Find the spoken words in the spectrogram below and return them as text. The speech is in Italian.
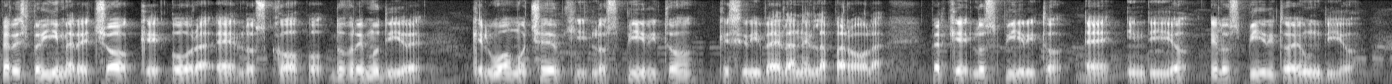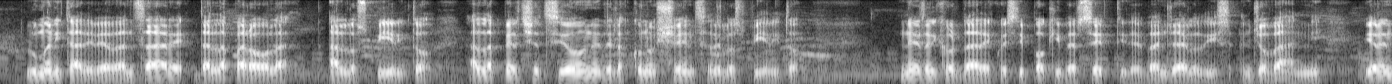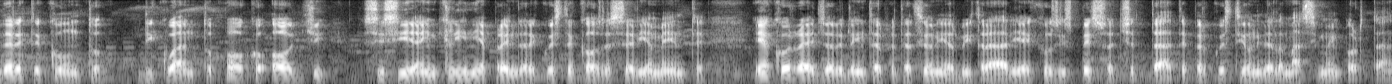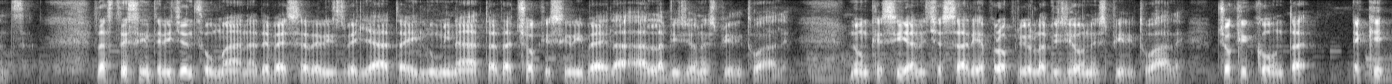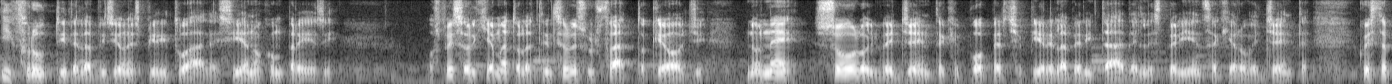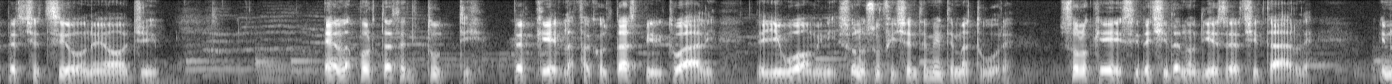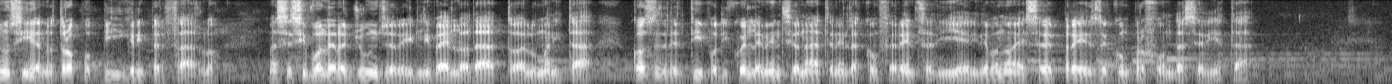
Per esprimere ciò che ora è lo scopo dovremmo dire che l'uomo cerchi lo spirito che si rivela nella parola, perché lo spirito è in Dio e lo spirito è un Dio. L'umanità deve avanzare dalla parola allo spirito, alla percezione della conoscenza dello spirito. Nel ricordare questi pochi versetti del Vangelo di Giovanni, vi renderete conto di quanto poco oggi si sia inclini a prendere queste cose seriamente e a correggere le interpretazioni arbitrarie così spesso accettate per questioni della massima importanza. La stessa intelligenza umana deve essere risvegliata e illuminata da ciò che si rivela alla visione spirituale, non che sia necessaria proprio la visione spirituale. Ciò che conta è che i frutti della visione spirituale siano compresi. Ho spesso richiamato l'attenzione sul fatto che oggi non è solo il veggente che può percepire la verità dell'esperienza chiaroveggente. Questa percezione oggi è alla portata di tutti, perché le facoltà spirituali degli uomini sono sufficientemente mature, solo che essi decidano di esercitarle e non siano troppo pigri per farlo, ma se si vuole raggiungere il livello adatto all'umanità, cose del tipo di quelle menzionate nella conferenza di ieri devono essere prese con profonda serietà.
